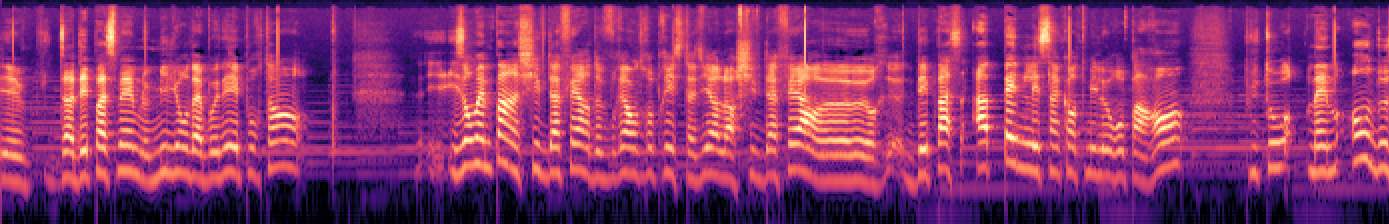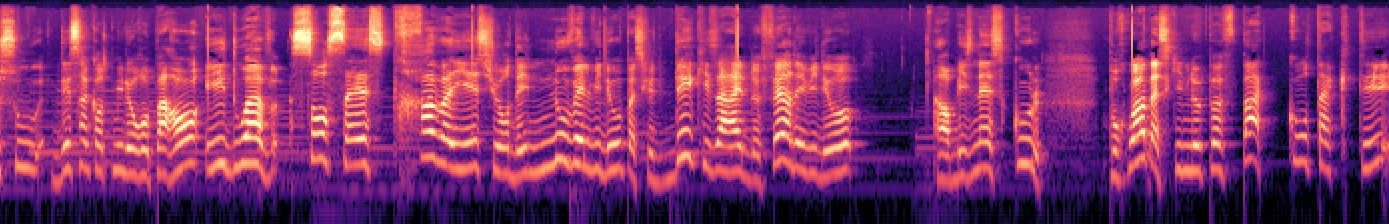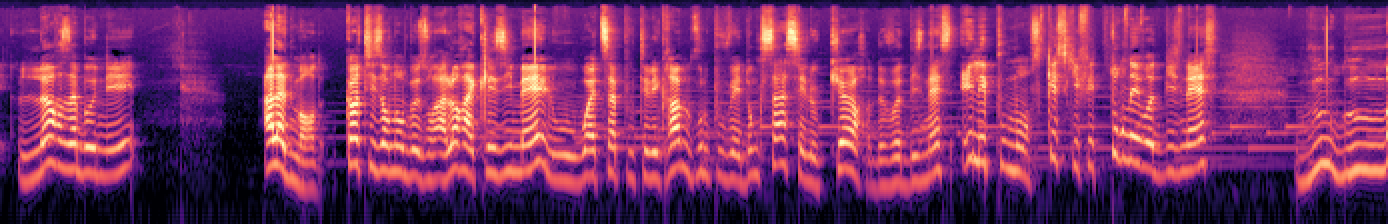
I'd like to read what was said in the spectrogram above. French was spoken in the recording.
ça dépasse même le million d'abonnés et pourtant ils n'ont même pas un chiffre d'affaires de vraie entreprise, c'est-à-dire leur chiffre d'affaires euh, dépasse à peine les 50 000 euros par an plutôt même en dessous des 50 000 euros par an et ils doivent sans cesse travailler sur des nouvelles vidéos parce que dès qu'ils arrêtent de faire des vidéos, leur business coule. Pourquoi? Parce qu'ils ne peuvent pas contacter leurs abonnés à la demande quand ils en ont besoin. Alors avec les emails ou WhatsApp ou Telegram, vous le pouvez. Donc ça, c'est le cœur de votre business. Et les poumons, qu'est-ce qui fait tourner votre business?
